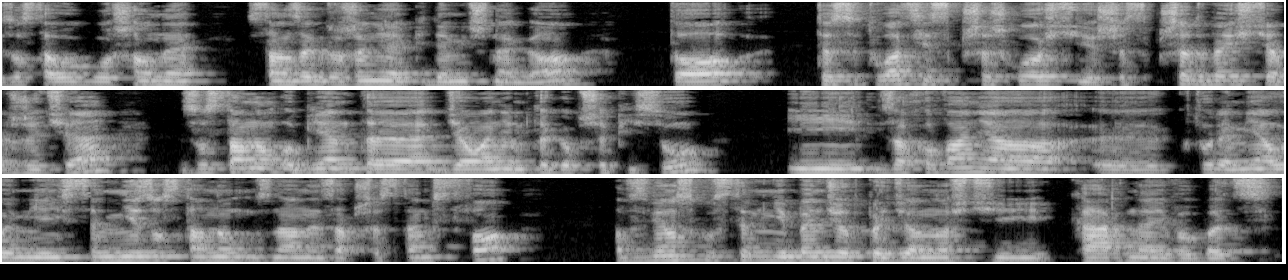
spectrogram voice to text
został ogłoszony stan zagrożenia epidemicznego, to te sytuacje z przeszłości, jeszcze sprzed wejścia w życie, zostaną objęte działaniem tego przepisu i zachowania, y, które miały miejsce, nie zostaną uznane za przestępstwo, a w związku z tym nie będzie odpowiedzialności karnej wobec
